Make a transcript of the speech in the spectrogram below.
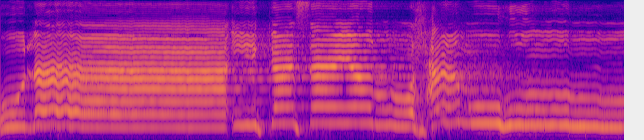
أولئك سيرحمهم الله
